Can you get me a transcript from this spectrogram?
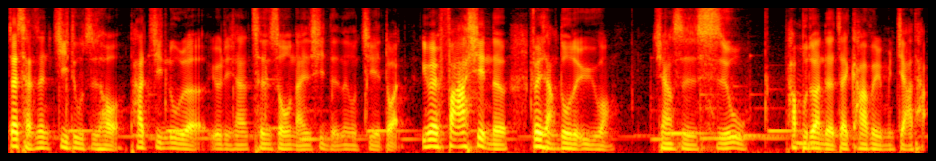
在产生嫉妒之后，他进入了有点像成熟男性的那种阶段，因为发现了非常多的欲望，像是食物，他不断的在咖啡里面加糖。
